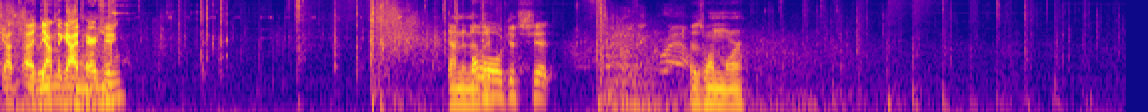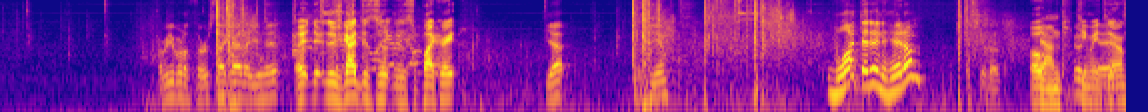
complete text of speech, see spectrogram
Got uh, down the guy one more? parachuting. Down another. Oh, good shit. There's one more. Are we able to thirst that guy that you hit? Uh, there- there's a guy at the, the supply crate. Yep. I see him. What? That didn't hit him? I should have. Oh, Downed. teammates down.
